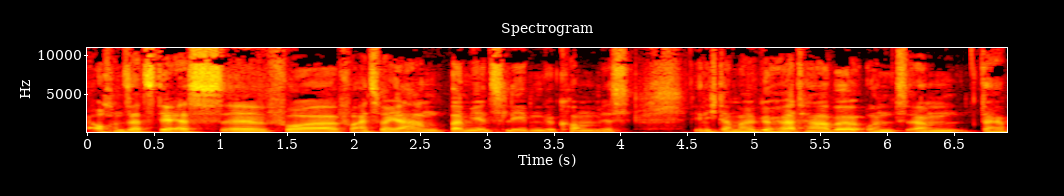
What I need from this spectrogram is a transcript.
auch ein Satz, der erst äh, vor, vor ein, zwei Jahren bei mir ins Leben gekommen ist, den ich da mal gehört habe. Und ähm, da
